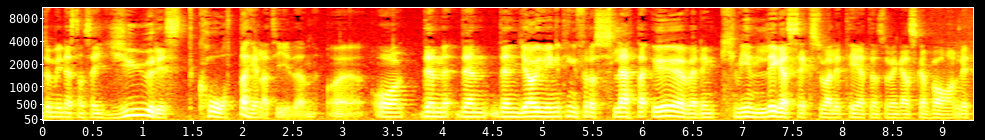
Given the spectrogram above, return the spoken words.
de är nästan så här djuriskt kåta hela tiden. Och den, den, den gör ju ingenting för att släta över den kvinnliga sexualiteten som är ganska vanligt.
